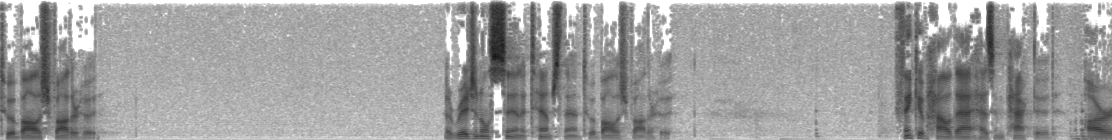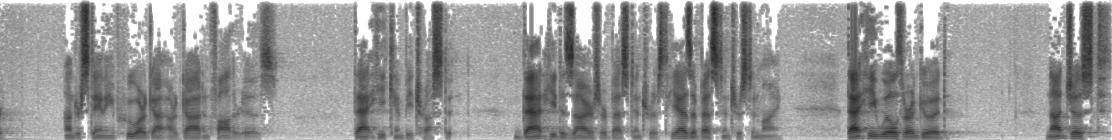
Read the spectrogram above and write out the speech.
to abolish fatherhood. Original sin attempts then to abolish fatherhood. Think of how that has impacted our understanding of who our God, our God and Father is. That He can be trusted. That He desires our best interest. He has a best interest in mind. That He wills our good, not just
